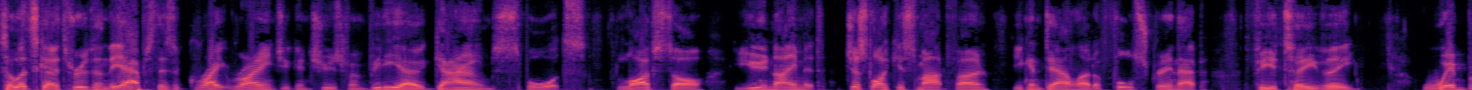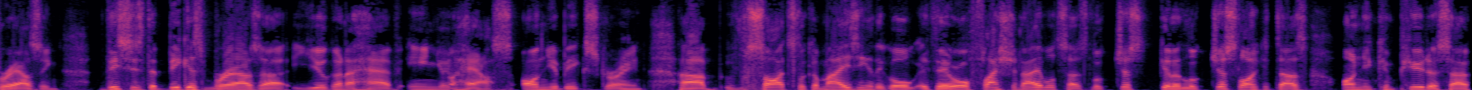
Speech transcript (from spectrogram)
So let's go through them. The apps, there's a great range you can choose from video, games, sports, lifestyle, you name it. Just like your smartphone, you can download a full screen app for your TV web browsing. This is the biggest browser you're going to have in your house on your big screen. Uh, sites look amazing. They're all they're all flash enabled, so it's look just going to look just like it does on your computer. So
